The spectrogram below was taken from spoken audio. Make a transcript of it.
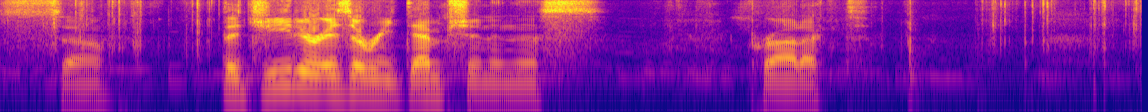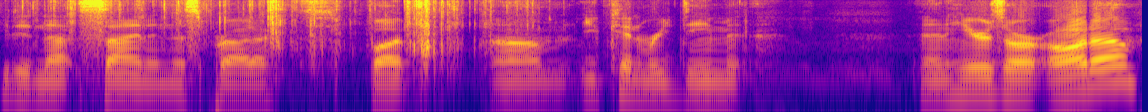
So, the Jeter is a redemption in this product. He did not sign in this product, but um, you can redeem it. And here's our auto,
